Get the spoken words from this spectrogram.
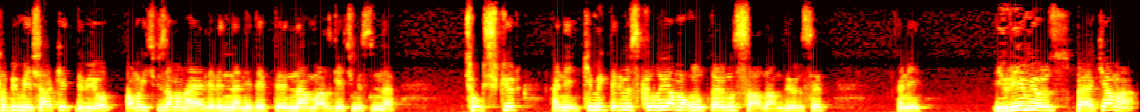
Tabii meşakkatli bir yol ama hiçbir zaman hayallerinden, hedeflerinden vazgeçmesinler. Çok şükür hani kemiklerimiz kırılıyor ama umutlarımız sağlam diyoruz hep. Hani yürüyemiyoruz belki ama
